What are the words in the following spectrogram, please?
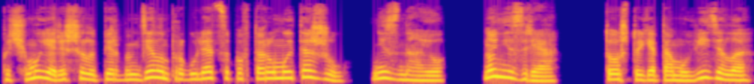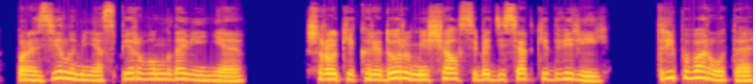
Почему я решила первым делом прогуляться по второму этажу? Не знаю, но не зря. То, что я там увидела, поразило меня с первого мгновения. Широкий коридор вмещал в себя десятки дверей, три поворота,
